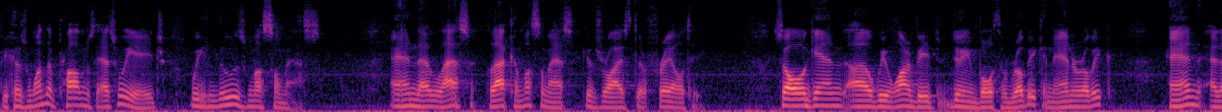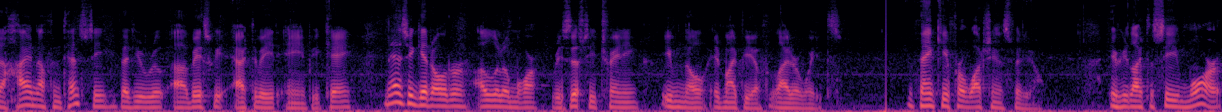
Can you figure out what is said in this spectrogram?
because one of the problems as we age, we lose muscle mass. And that last, lack of muscle mass gives rise to frailty. So again, uh, we want to be doing both aerobic and anaerobic and at a high enough intensity that you uh, basically activate AMPK. And as you get older, a little more resistive training, even though it might be of lighter weights. Thank you for watching this video. If you'd like to see more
